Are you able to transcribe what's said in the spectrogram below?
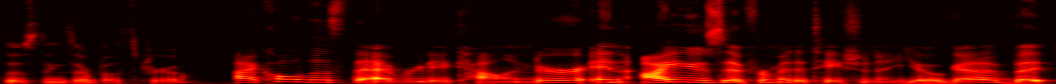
Those things are both true. I call this the everyday calendar and I use it for meditation and yoga, but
